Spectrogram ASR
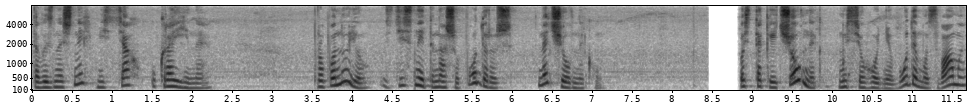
та визначних місцях України. Пропоную здійснити нашу подорож на човнику. Ось такий човник ми сьогодні будемо з вами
